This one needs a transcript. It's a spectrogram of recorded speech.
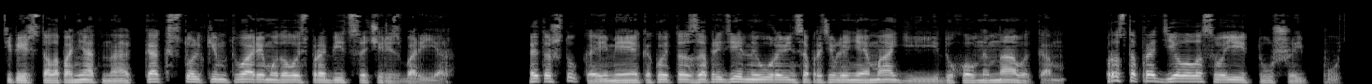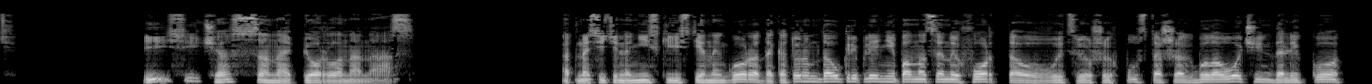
Теперь стало понятно, как стольким тварям удалось пробиться через барьер. Эта штука, имея какой-то запредельный уровень сопротивления магии и духовным навыкам, просто проделала своей тушей путь. И сейчас она перла на нас. Относительно низкие стены города, которым до укрепления полноценных фортов в выцвевших пустошах было очень далеко,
